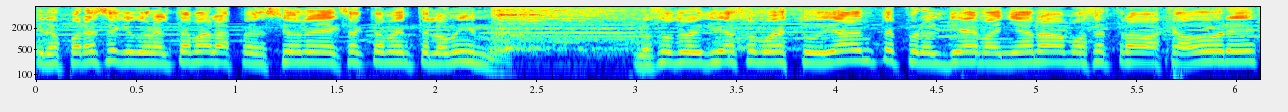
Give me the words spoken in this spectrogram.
y nos parece que con el tema de las pensiones es exactamente lo mismo. Nosotros hoy día somos estudiantes, pero el día de mañana vamos a ser trabajadores.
